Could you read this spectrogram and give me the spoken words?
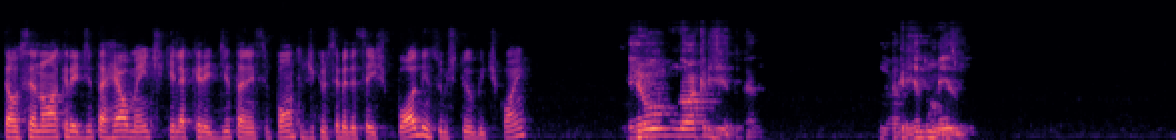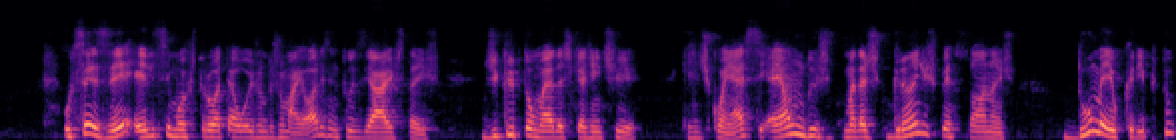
Então você não acredita realmente que ele acredita nesse ponto de que os CBDCs podem substituir o Bitcoin? Eu não acredito, cara. Não acredito mesmo. O CZ, ele se mostrou até hoje um dos maiores entusiastas de criptomoedas que a gente que a gente conhece, é um dos, uma das grandes personas do meio cripto.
